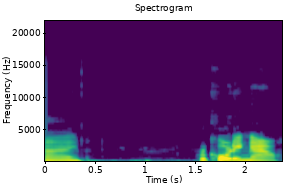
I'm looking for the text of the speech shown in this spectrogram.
I'm Recording now.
